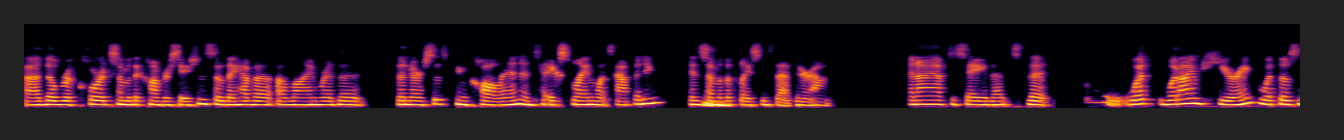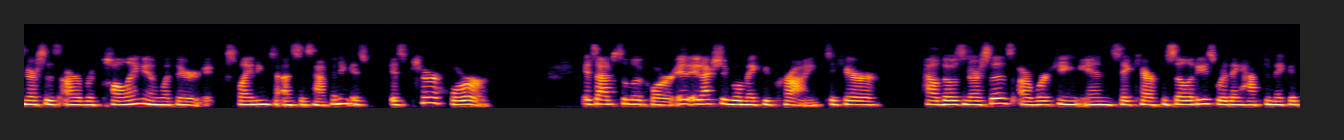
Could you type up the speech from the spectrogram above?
uh, they'll record some of the conversations. So they have a, a, line where the, the nurses can call in and to explain what's happening in some mm-hmm. of the places that they're at. And I have to say that's that what what I'm hearing, what those nurses are recalling, and what they're explaining to us is happening is is pure horror. It's absolute horror. It, it actually will make you cry to hear how those nurses are working in, say, care facilities where they have to make a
